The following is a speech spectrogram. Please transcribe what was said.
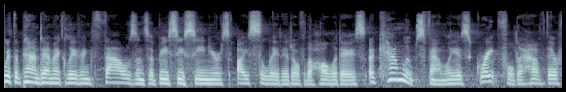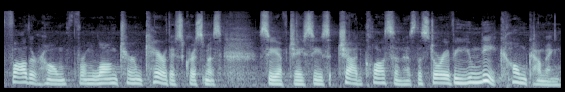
With the pandemic leaving thousands of BC seniors isolated over the holidays, a Kamloops family is grateful to have their father home from long term care this Christmas. CFJC's Chad Klassen has the story of a unique homecoming.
